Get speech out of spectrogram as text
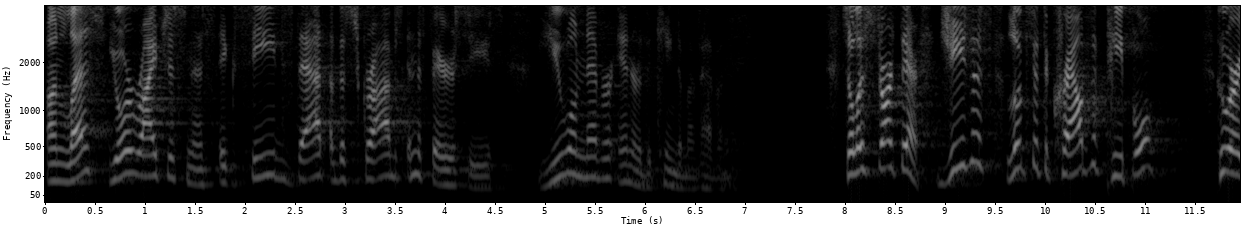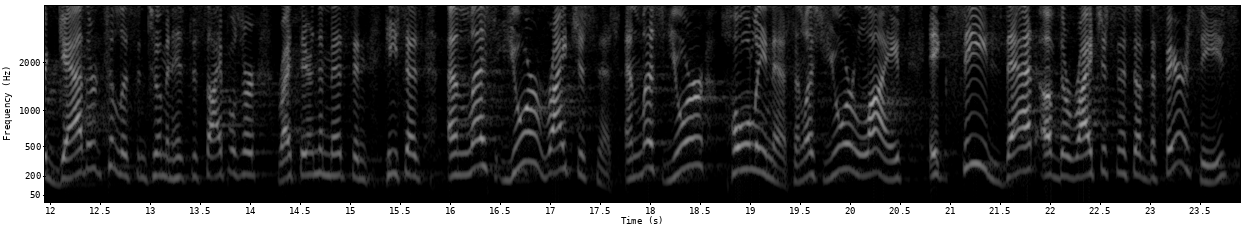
unless your righteousness exceeds that of the scribes and the Pharisees, you will never enter the kingdom of heaven. So let's start there. Jesus looks at the crowds of people who are gathered to listen to him, and his disciples are right there in the midst. And he says, Unless your righteousness, unless your holiness, unless your life exceeds that of the righteousness of the Pharisees,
